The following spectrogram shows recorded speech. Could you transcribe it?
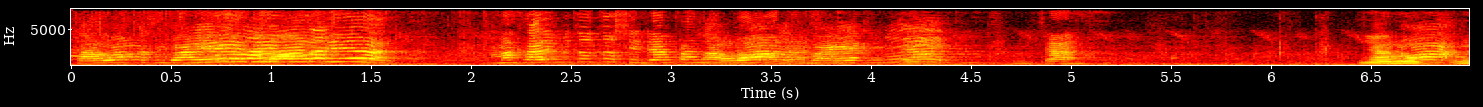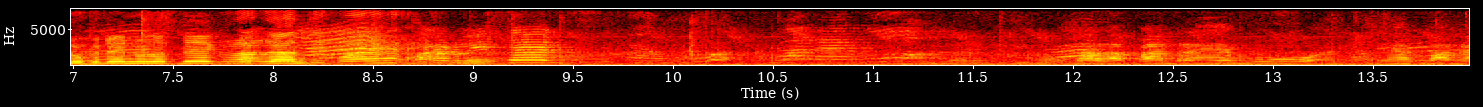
Sawah masih bayar. Iya, dia. Masalah itu tuh si Depan. Sawah masih bayar nih. Encan. Ya nu nu gede nu leutik depan. Mana duitkan? Delapan ribu, si Apana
